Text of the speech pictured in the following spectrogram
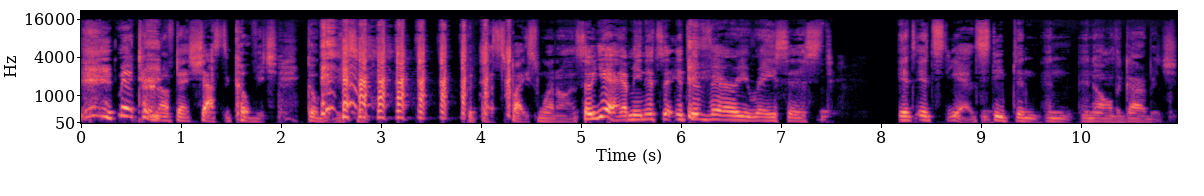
Man, turn off that Shostakovich. Go get me some. Put that Spice 1 on. So yeah, I mean it's a it's a very racist. It's it's yeah, it's steeped in in, in all the garbage.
